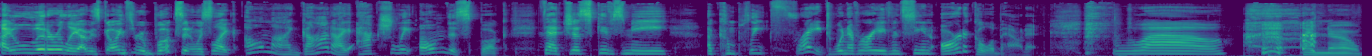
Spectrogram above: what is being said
I literally I was going through books and it was like, "Oh my god, I actually own this book that just gives me a complete fright whenever I even see an article about it." Wow. I know.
